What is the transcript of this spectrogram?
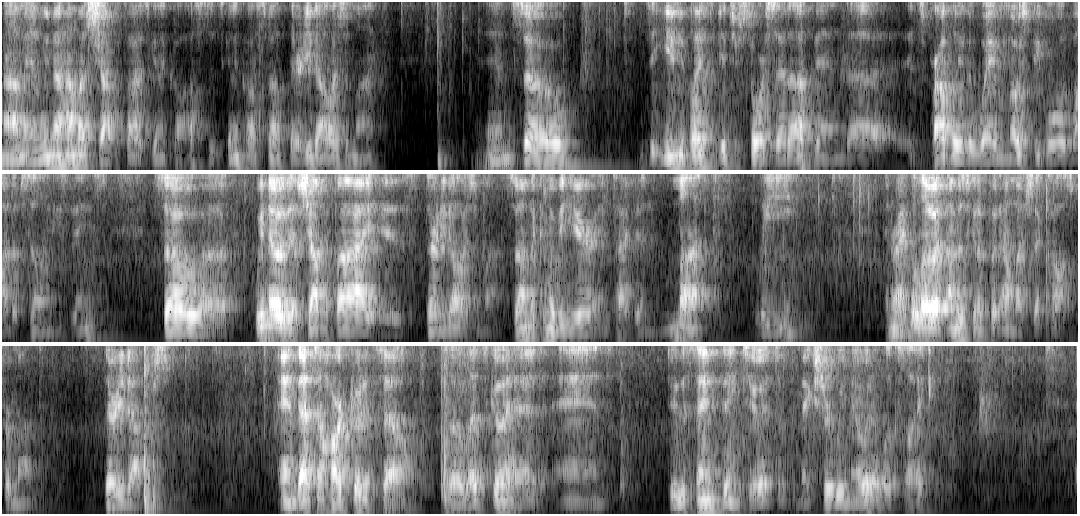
Um, and we know how much Shopify is going to cost. It's going to cost about $30 a month. And so it's an easy place to get your store set up, and uh, it's probably the way most people would wind up selling these things. So uh, we know that Shopify is $30 a month. So I'm going to come over here and type in monthly. And right below it, I'm just going to put how much that costs per month $30. And that's a hard coded cell. So let's go ahead and do the same thing to it to make sure we know what it looks like.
